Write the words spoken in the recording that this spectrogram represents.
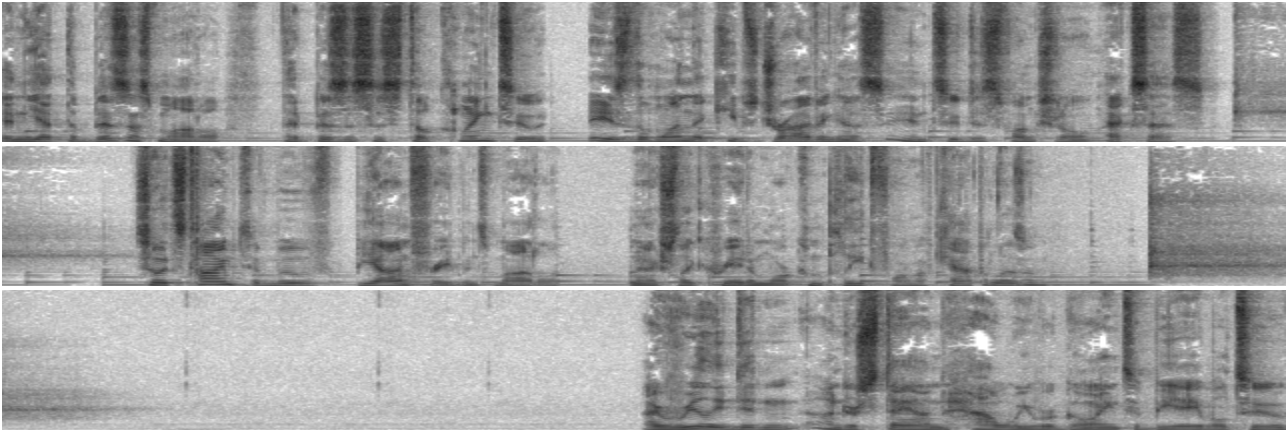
And yet, the business model that businesses still cling to is the one that keeps driving us into dysfunctional excess. So it's time to move beyond Friedman's model and actually create a more complete form of capitalism. I really didn't understand how we were going to be able to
